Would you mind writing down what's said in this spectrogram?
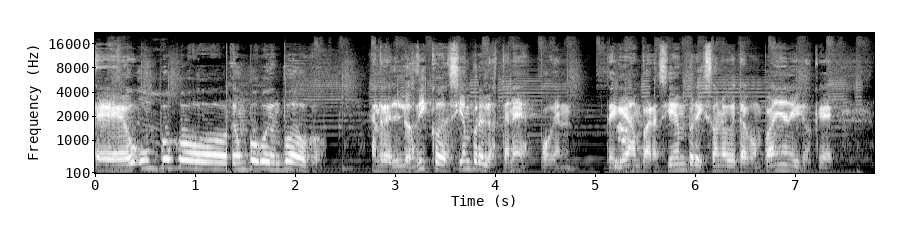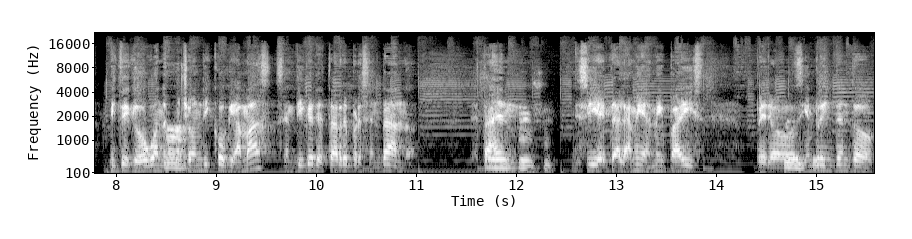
Eh, un poco, un poco y un poco. En realidad, los discos de siempre los tenés, porque te quedan para siempre y son los que te acompañan y los que. Viste que vos cuando Ah. escuchás un disco que amás, sentí que te está representando. Estás Sí, en. sí, sí. Es la mía, es mi país. Pero Sí, siempre sí. intento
